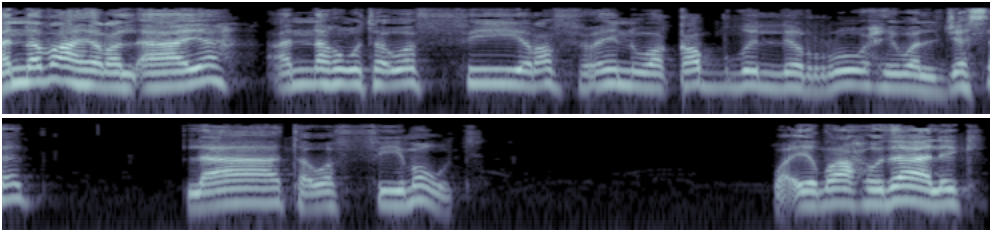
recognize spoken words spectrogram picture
أن ظاهر الآية أنه توفي رفع وقبض للروح والجسد لا توفي موت. وإيضاح ذلك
